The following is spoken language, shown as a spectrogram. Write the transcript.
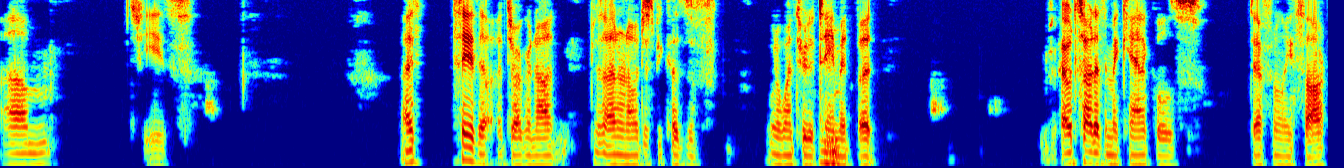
Um, jeez. I say the Juggernaut. Just I don't know, just because of what I went through to Mm-hmm. tame it. But outside of the mechanicals, definitely Thok.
